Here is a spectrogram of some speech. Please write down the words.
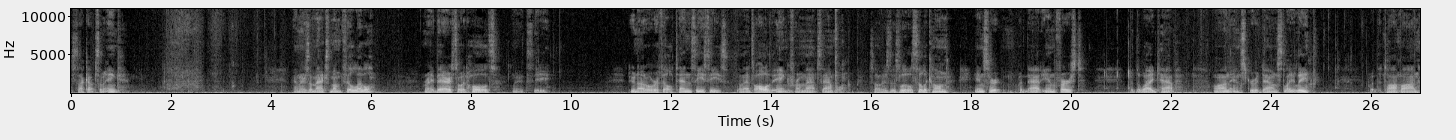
suck up some ink. And there's a maximum fill level right there, so it holds, let's see, do not overfill, 10 cc's. So that's all of the ink from that sample. So there's this little silicone insert, put that in first, put the wide cap on and screw it down slightly, put the top on,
